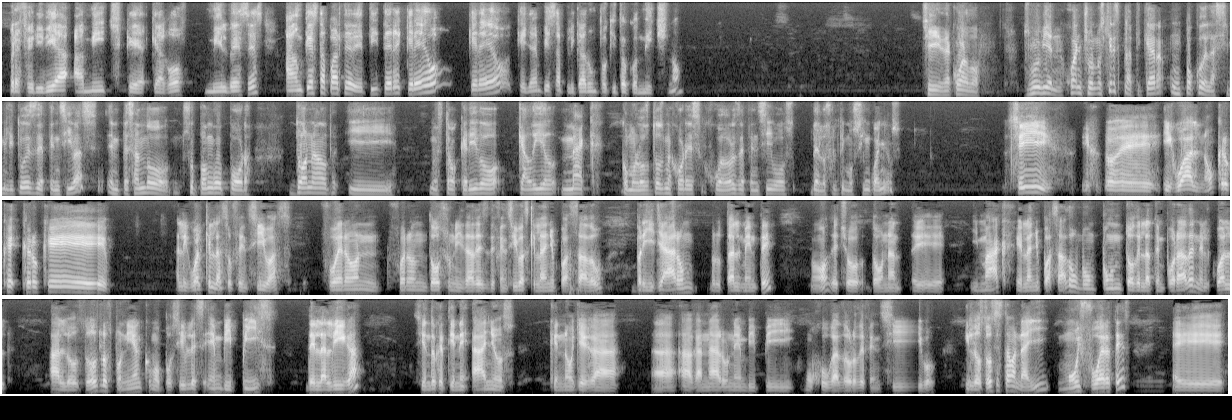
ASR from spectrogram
preferiría a Mitch que, que a Goff mil veces, aunque esta parte de títere creo, creo que ya empieza a aplicar un poquito con Mitch, ¿no? Sí, de acuerdo. Pues muy bien, Juancho, ¿nos quieres platicar un poco de las similitudes defensivas? Empezando, supongo, por Donald y nuestro querido Khalil Mack como los dos mejores jugadores defensivos de los últimos cinco años? Sí, eh, igual, ¿no? Creo que, creo que al igual que las ofensivas, fueron, fueron dos unidades defensivas que el año pasado brillaron brutalmente, ¿no? De hecho, Donald eh, y Mack el año pasado hubo un punto de la temporada en el cual a los dos los ponían como posibles MVPs de la liga siendo que tiene años que no llega a, ganar un MVP, un jugador defensivo. Y los dos estaban ahí muy fuertes. Eh,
